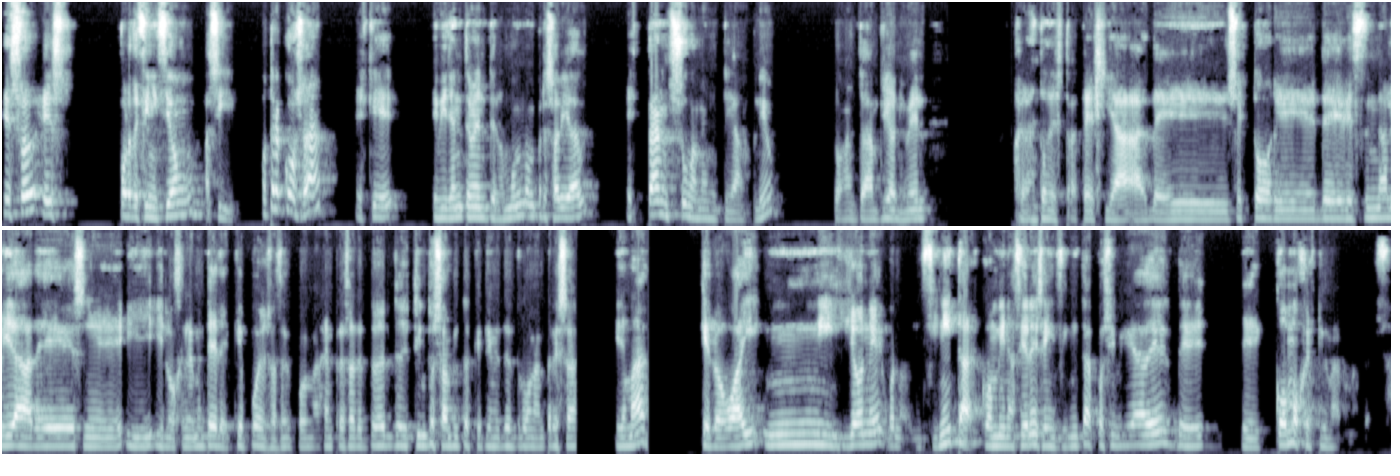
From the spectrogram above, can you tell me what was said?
eso es por definición así. Otra cosa es que, evidentemente, en el mundo empresarial es tan sumamente amplio, sumamente amplio a nivel pues, de estrategia, de sectores, de finalidades eh, y, y, lógicamente de qué puedes hacer con las empresas de, de, distintos ámbitos que tienes dentro de una empresa y demás, que luego hay millones, bueno, infinitas combinaciones e infinitas posibilidades de, de cómo gestionar una empresa.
